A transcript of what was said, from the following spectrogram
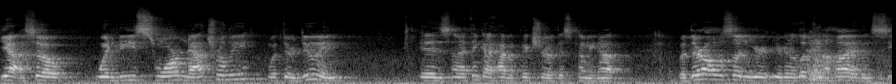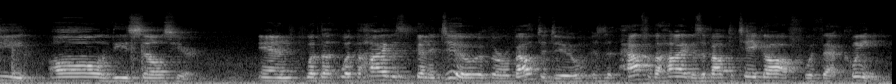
Yeah, so when bees swarm naturally, what they're doing is, and I think I have a picture of this coming up, but they're all of a sudden, you're, you're going to look in the hive and see all of these cells here. And what the, what the hive is going to do, or about to do, is that half of the hive is about to take off with that queen.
